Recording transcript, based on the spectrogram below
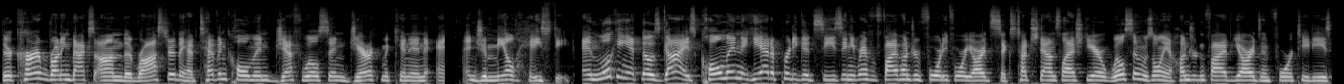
Their current running backs on the roster, they have Tevin Coleman, Jeff Wilson, Jerick McKinnon, and JaMycal Hasty. And looking at those guys, Coleman, he had a pretty good season. He ran for 544 yards, six touchdowns last year. Wilson was only 105 yards and four TDs,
